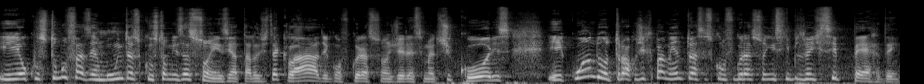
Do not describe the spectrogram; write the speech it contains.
E eu costumo fazer muitas customizações em atalhos de teclado, em configurações de gerenciamento de cores. E quando eu troco de equipamento essas configurações simplesmente se perdem.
